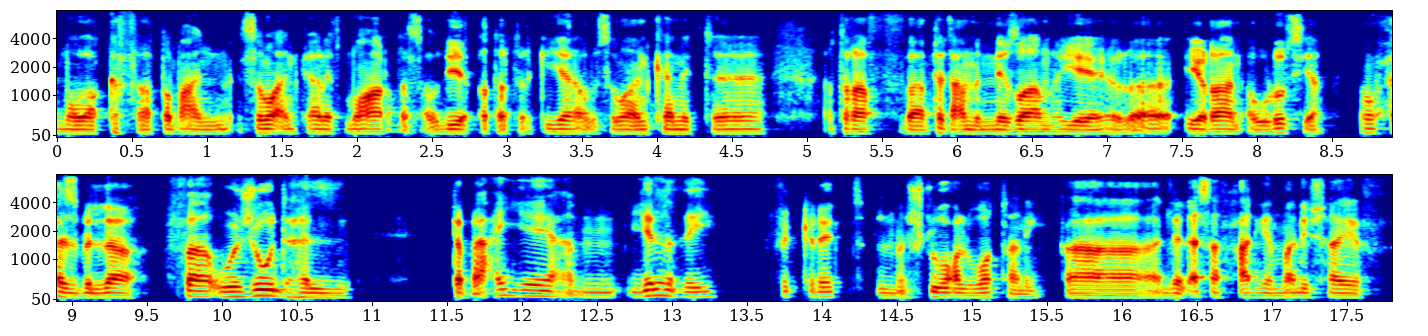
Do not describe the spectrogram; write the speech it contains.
مواقفها. طبعا سواء كانت معارضة سعودية قطر تركيا أو سواء كانت أطراف عم تدعم النظام هي إيران أو روسيا. أو حزب الله. فوجود هالتبعية عم يلغي فكرة المشروع الوطني. فللأسف حاليا ماني شايف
